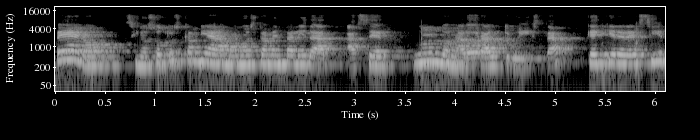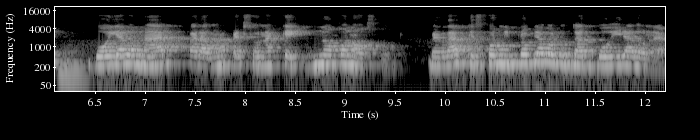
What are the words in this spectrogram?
pero si nosotros cambiáramos nuestra mentalidad a ser un donador altruista, ¿qué quiere decir? Voy a donar para una persona que no conozco, ¿verdad? Que es por mi propia voluntad voy a ir a donar.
